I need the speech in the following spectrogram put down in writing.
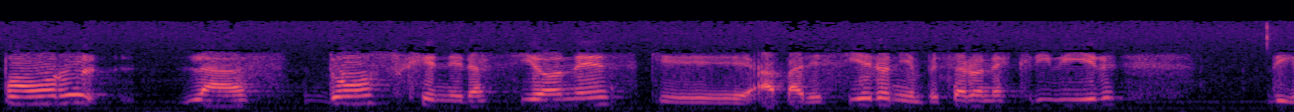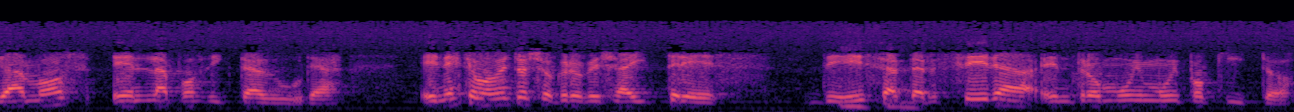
por las dos generaciones que aparecieron y empezaron a escribir, digamos, en la posdictadura. En este momento yo creo que ya hay tres. De esa tercera entró muy, muy poquito.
